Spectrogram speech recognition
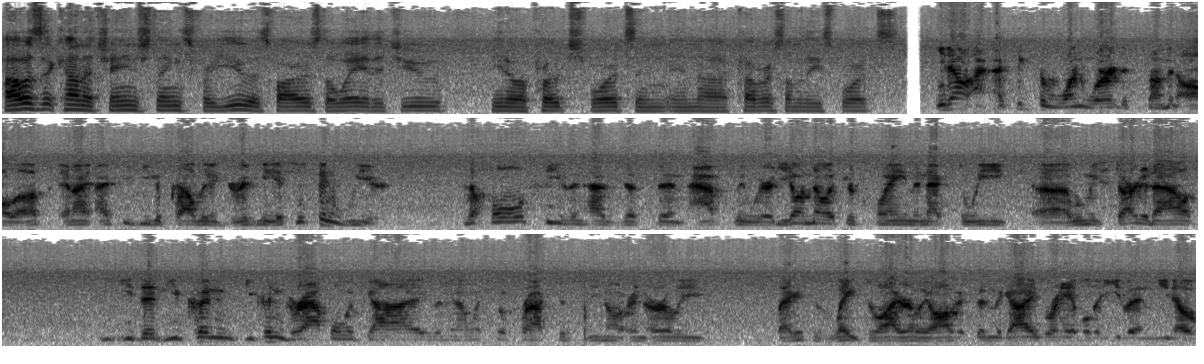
how has it kind of changed things for you as far as the way that you, you know, approach sports and, and uh, cover some of these sports? You know, I, I think the one word to sum it all up, and I, I think you could probably agree with me, it's just been weird the whole season has just been absolutely weird. You don't know if you're playing the next week. Uh, when we started out, you did you couldn't you couldn't grapple with guys. I mean, I went to a practice, you know, in early, I guess it was late July, early August, and the guys weren't able to even you know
